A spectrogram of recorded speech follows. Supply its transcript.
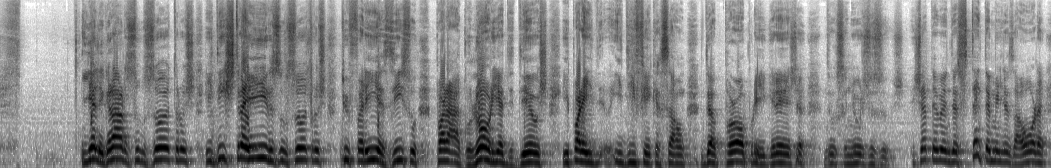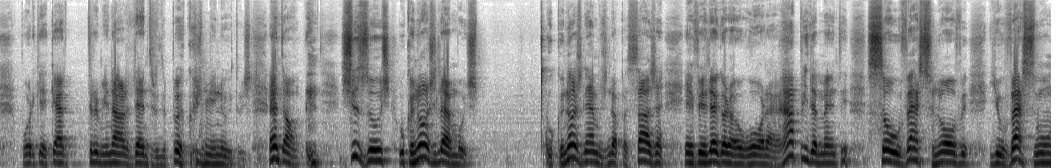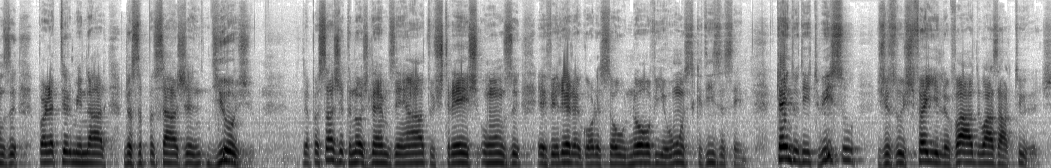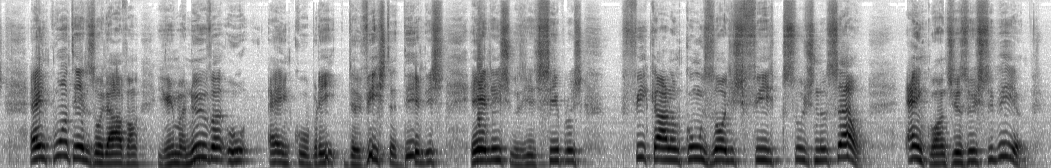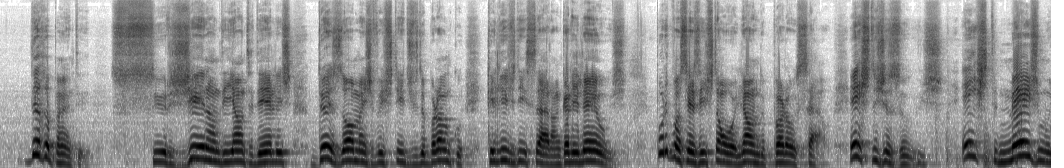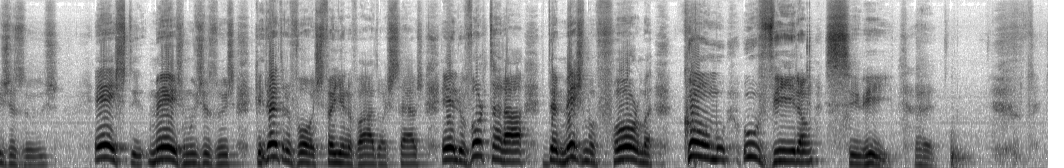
e alegrar os outros e distrair os outros, tu farias isso para a glória de Deus e para a edificação da própria igreja do Senhor Jesus. Já estou indo a 70 milhas a hora, porque quero terminar dentro de poucos minutos. Então, Jesus, o que nós lemos o que nós lemos na passagem é ver agora rapidamente só o verso 9 e o verso 11 para terminar nossa passagem de hoje. Na passagem que nós lemos em Atos 3, 11, é ver agora só o 9 e o 11 que diz assim: Tendo dito isso, Jesus foi elevado às alturas. Enquanto eles olhavam e uma nuvem o encobriu de vista deles, eles, os discípulos, ficaram com os olhos fixos no céu, enquanto Jesus subia. De repente, surgiram diante deles dois homens vestidos de branco que lhes disseram: Galileus, por que vocês estão olhando para o céu? Este Jesus, este mesmo Jesus, este mesmo Jesus que dentre vós foi elevado aos céus, ele voltará da mesma forma como o viram subir.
